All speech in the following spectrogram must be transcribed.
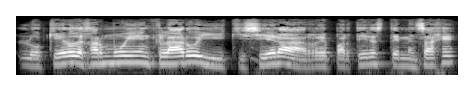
lo quiero dejar muy en claro y quisiera repartir este mensaje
